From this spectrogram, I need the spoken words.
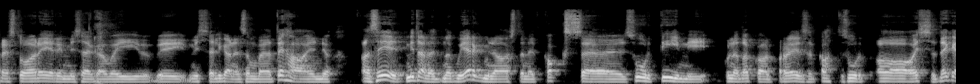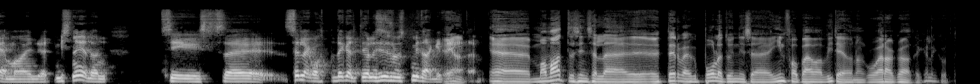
restaureerimisega või, või mis seal iganes on vaja teha, on ju. aga see, et mida nüüd nagu järgmine aasta need kaks äh, suurt tiimi, kui nad hakkavad paralleelselt kahte suurt asja tegema, on ju, et mis need on siis eh, selle kohta tegelikult ei ole sisuliselt midagi teada. Eh, ma vaatasin selle terve pooletunnise infopäeva video nagu ära ka tegelikult.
